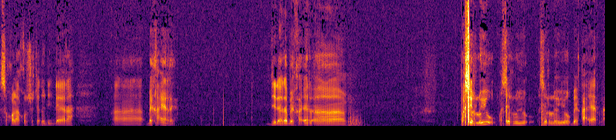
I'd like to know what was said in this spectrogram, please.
sekolah kursusnya itu di daerah uh, eh, BKR ya. Di daerah BKR uh, eh, Pasir Luyu Pasir Luyu Pasir Luyu BKR nah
